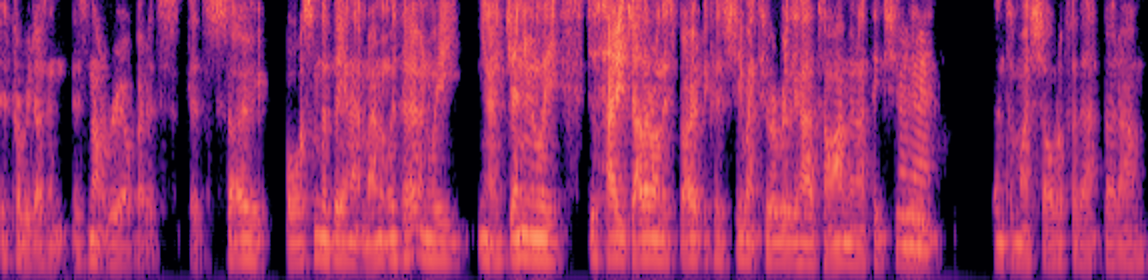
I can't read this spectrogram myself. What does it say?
it probably doesn't it's not real, but it's it's so awesome to be in that moment with her. And we, you know, genuinely just had each other on this boat because she went through a really hard time and I think she mm-hmm. really went to my shoulder for that. But um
